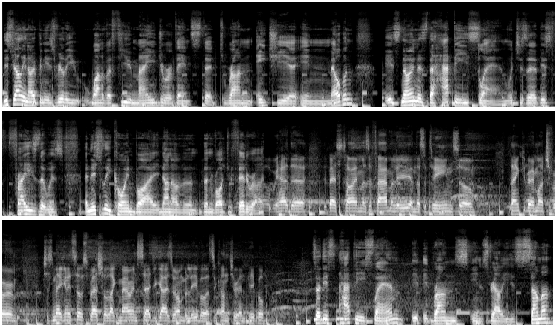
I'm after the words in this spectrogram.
the Australian Open is really one of a few major events that run each year in Melbourne. It's known as the Happy Slam, which is a, this phrase that was initially coined by none other than, than Roger Federer. We had the, the best time as a family and as a team, so thank you very much for just making it so special. Like Marin said, you guys are unbelievable as a country and people. So this Happy Slam, it, it runs in Australia's summer.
